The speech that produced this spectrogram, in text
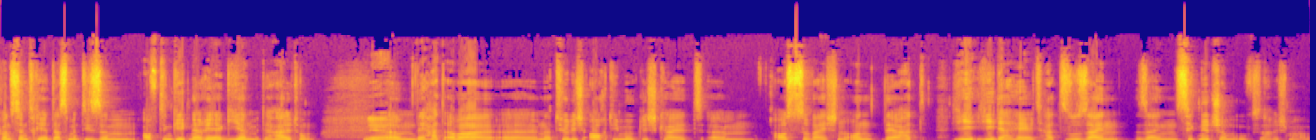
konzentriert, das mit diesem auf den Gegner reagieren, mit der Haltung. Ja. Ähm, der hat aber äh, natürlich auch die Möglichkeit ähm, auszuweichen und der hat, je, jeder Held hat so sein, sein Signature-Move, sag ich mal.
